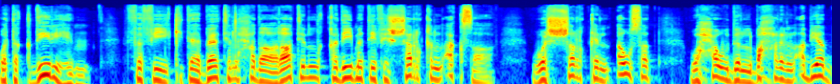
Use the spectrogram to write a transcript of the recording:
وتقديرهم ففي كتابات الحضارات القديمة في الشرق الأقصى والشرق الأوسط وحوض البحر الأبيض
